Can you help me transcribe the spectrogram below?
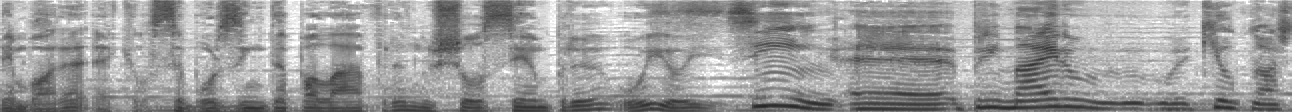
embora aquele saborzinho da palavra nos show sempre ui ui. Sim, uh, primeiro aquilo que nós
